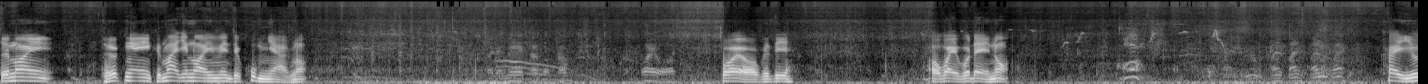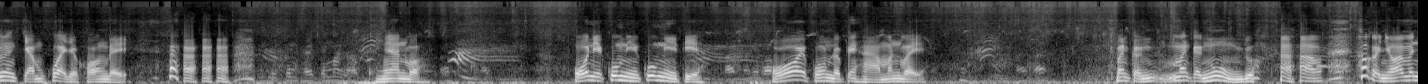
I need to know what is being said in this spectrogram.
จะน้อยเถิกไงขึ้นมาจะน้อยมันจะคุ้มยากเนาะปล่อยออกไปสิเอาไว้บ่ได้เนาะ ใครอยู่ยังจำกล้วยเจ้าของได้แม่นบ่โอ้นี่กุ้มนี่กุ้มนี่ติโอ้ยผมเดี๋ยวไปหามันไว้มันก็มันก็งุ่งอยู่ เขาก็ย้อยมัน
